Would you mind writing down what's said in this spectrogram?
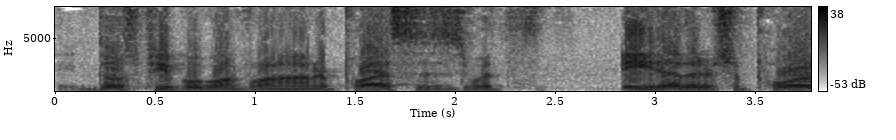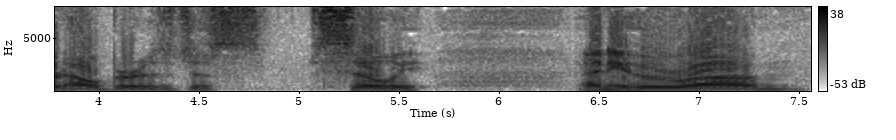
those people going for 100 pluses with eight other support helpers just silly. Anywho, um,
